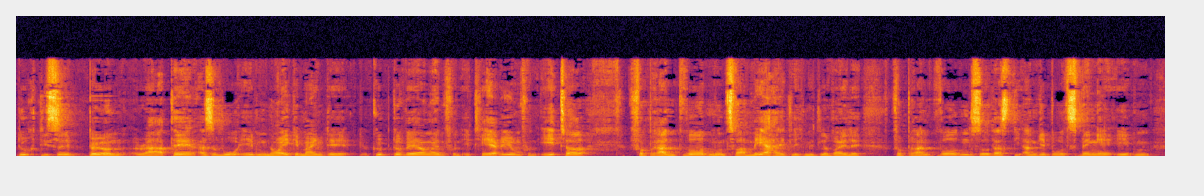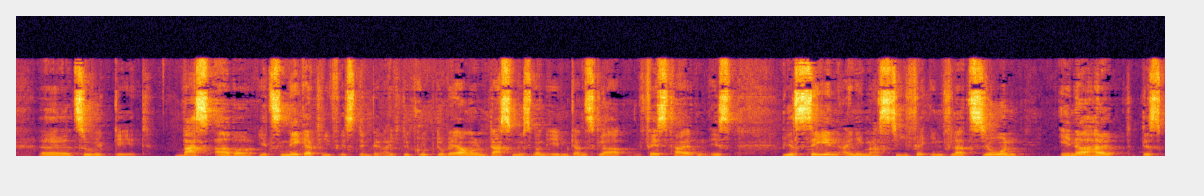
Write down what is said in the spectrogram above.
durch diese Burn-Rate, also wo eben neu gemeinte Kryptowährungen von Ethereum, von Ether verbrannt wurden und zwar mehrheitlich mittlerweile verbrannt wurden, so dass die Angebotsmenge eben äh, zurückgeht. Was aber jetzt negativ ist im Bereich der Kryptowährungen, und das muss man eben ganz klar festhalten, ist, wir sehen eine massive Inflation innerhalb des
